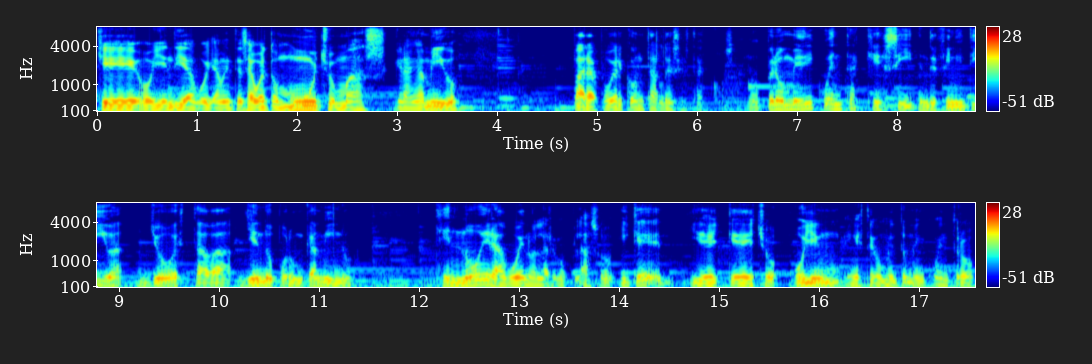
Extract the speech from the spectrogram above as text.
que hoy en día obviamente se ha vuelto mucho más gran amigo para poder contarles estas cosas. Pero me di cuenta que sí, en definitiva, yo estaba yendo por un camino que no era bueno a largo plazo y que, y de, que de hecho hoy en este momento me encuentro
